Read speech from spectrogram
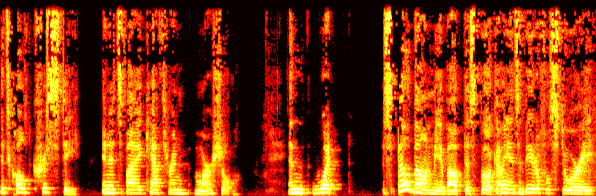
It's called Christy, and it's by Catherine Marshall. And what spellbound me about this book, I mean, it's a beautiful story.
